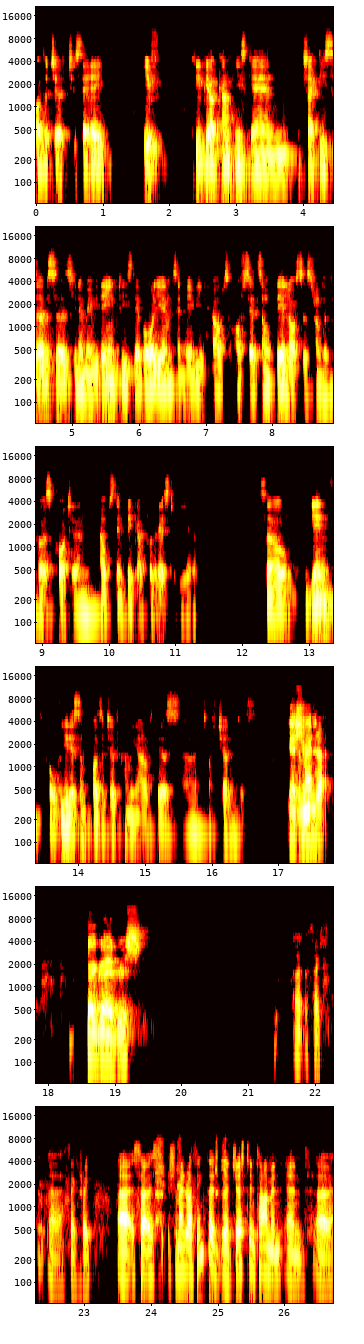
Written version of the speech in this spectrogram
positive to say, hey, if 3PL companies can attract these services, you know, maybe they increase their volumes and maybe it helps offset some of their losses from the first quarter and helps them pick up for the rest of the year. So again, hopefully there's some positive coming out of this uh, tough challenges. Yeah, Shermandra. Sorry, go ahead, Bruce. Uh, thanks, uh, thanks, Rick. Uh, so, Shermandra, I think that the just-in-time and and, uh,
